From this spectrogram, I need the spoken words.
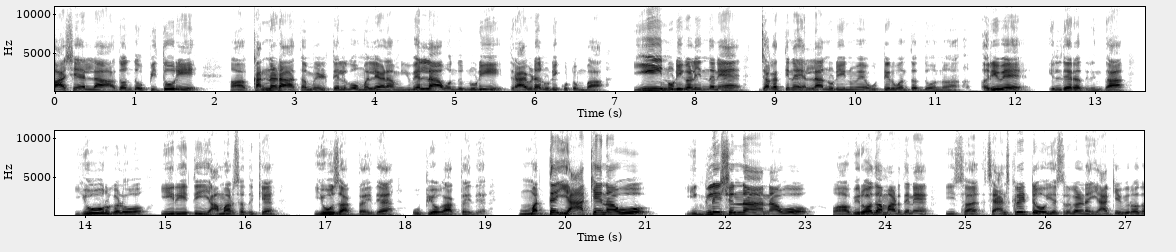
ಭಾಷೆ ಅಲ್ಲ, ಅದೊಂದು ಪಿತೂರಿ ಕನ್ನಡ, ತಮಿಳ್, ತೆಲುಗು, ಮಲಯಾಳಂ ಇವೆಲ್ಲ ಒಂದು ನುಡಿ, ದ್ರಾವಿಡ ನುಡಿ ಕುಟುಂಬ. ಈ ನುಡಿಗಳಿಂದನೇ ಜಗತ್ತಿನ ಎಲ್ಲ ನುಡಿನೂ ಹುಟ್ಟಿರುವಂಥದ್ದು ಅನ್ನೋ ಅರಿವೇ ಇಲ್ಲದೇ ಇರೋದ್ರಿಂದ ಇವ್ರುಗಳು ಈ ರೀತಿ ಯಾಮಾರಿಸೋದಕ್ಕೆ ಯೂಸ್ ಆಗ್ತಾ ಇದೆ, ಉಪಯೋಗ ಆಗ್ತಾ ಇದೆ. ಮತ್ತು ಯಾಕೆ ನಾವು ಇಂಗ್ಲೀಷನ್ನು ನಾವು ವಿರೋಧ ಮಾಡ್ದೇ ಈ ಸ್ಯಾನ್ಸ್ಕ್ರಿಟ್ ಹೆಸರುಗಳನ್ನ ಯಾಕೆ ವಿರೋಧ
